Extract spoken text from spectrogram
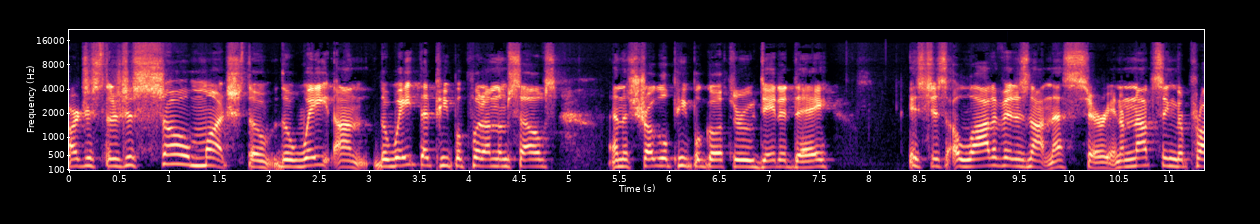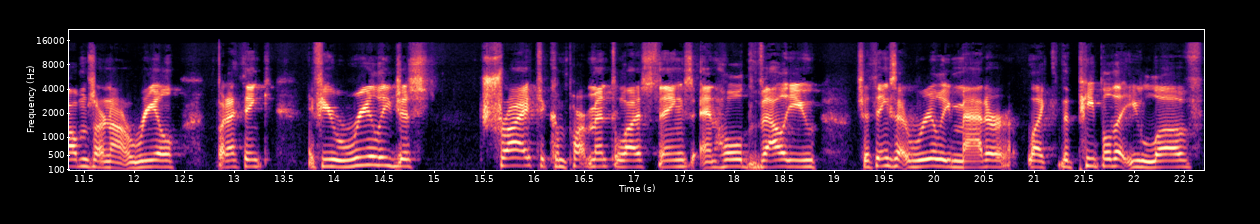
are just there's just so much. The the weight on the weight that people put on themselves and the struggle people go through day to day it's just a lot of it is not necessary. And i'm not saying the problems are not real but i think if you really just try to compartmentalize things and hold value to things that really matter, like the people that you love,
